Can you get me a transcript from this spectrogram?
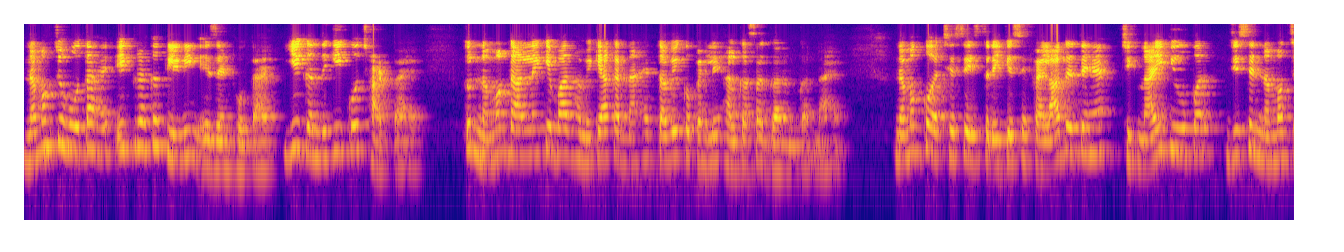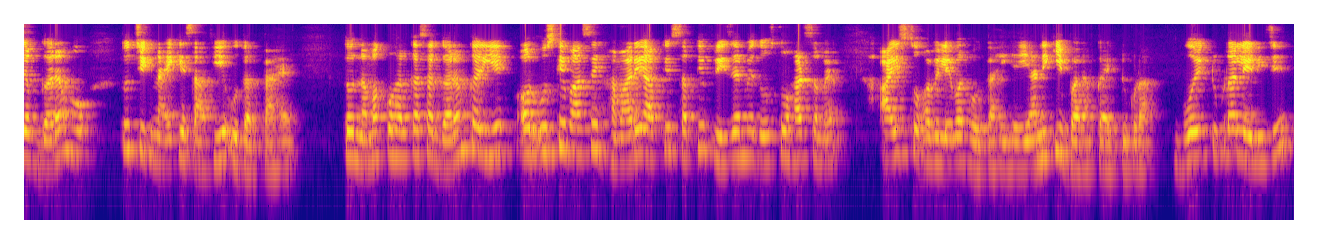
नमक जो होता है, एक तरह का क्लीनिंग एजेंट होता है, ये गंदगी को छाटता है। तो नमक डालने के बाद हमें क्या करना है? तवे को पहले हल्का सा गर्म करना है। नमक को अच्छे से इस तरीके से फैला देते हैं, चिकनाई के ऊपर, जिससे नमक जब गर्म हो तो चिकनाई के साथ ये उतरता है। तो नमक को हल्का सा गर्म करिए, और उसके बाद से हमारे आपके सबके फ्रीजर में दोस्तों हर समय आइस तो अवेलेबल होता ही है, यानी कि बर्फ़ का एक टुकड़ा। वो एक टुकड़ा ले लीजिए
